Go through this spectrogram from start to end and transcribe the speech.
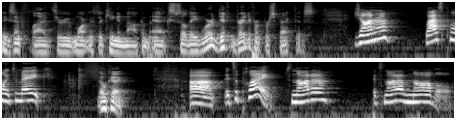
exemplified through Martin Luther King and Malcolm X. So they were different, very different perspectives. Genre, last point to make. Okay. Uh, it's a play. It's not a. It's not a novel.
